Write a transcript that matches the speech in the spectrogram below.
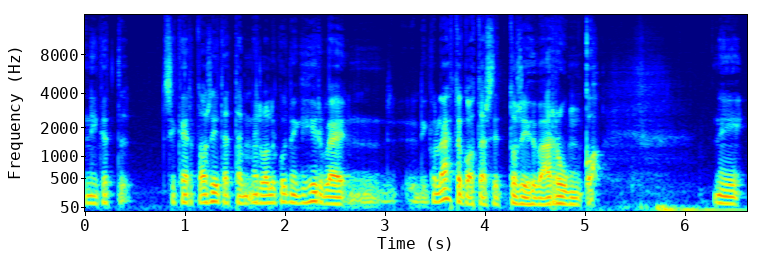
niin, että se kertoo siitä, että meillä oli kuitenkin hirveän niin lähtökohtaisesti tosi hyvä runko niin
